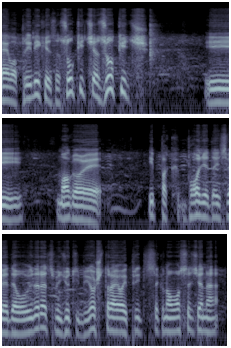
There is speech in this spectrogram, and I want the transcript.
Evo prilike za Zukića. Zukić i mogao je ipak bolje da izvede ovaj udarac, međutim još traje ovaj pritisak Novosađana Zukić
